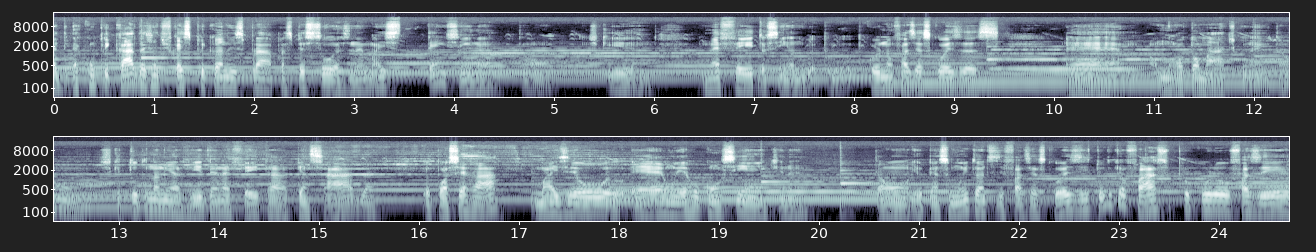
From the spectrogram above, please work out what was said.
é, é complicado a gente ficar explicando isso para as pessoas, né? Mas tem sim, né? Acho que não é feito assim, eu, não, eu procuro não fazer as coisas é, no automático, né? Então, acho que tudo na minha vida é feita pensada. Eu posso errar, mas eu é um erro consciente, né? Então, eu penso muito antes de fazer as coisas e tudo que eu faço procuro fazer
